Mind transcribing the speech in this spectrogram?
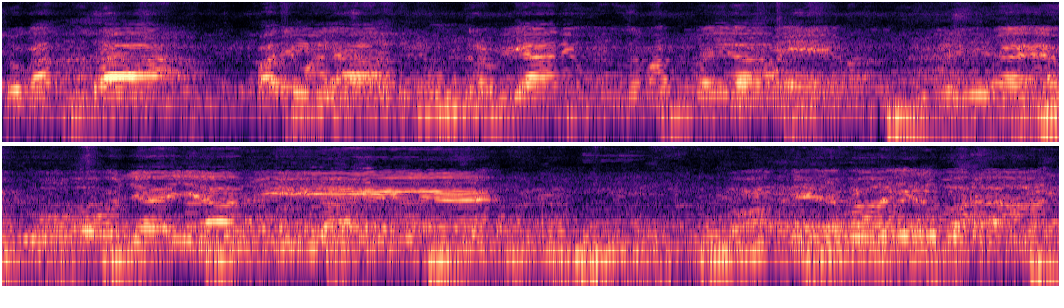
సుగంధ పరిమళ ద్రవ్యాన్ని సమర్పయామి పూజయామి Yeah.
